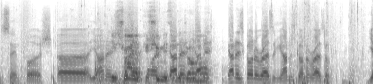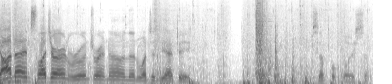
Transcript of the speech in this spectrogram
The same push. Uh, Iana. He's trying to pursue me through the Iana, drone Iana, Iana's going to res him. Iana's going to res him. Iana and Sledge are in ruins right now, and then one's in VIP. Simple. Simple, boys. Simple.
